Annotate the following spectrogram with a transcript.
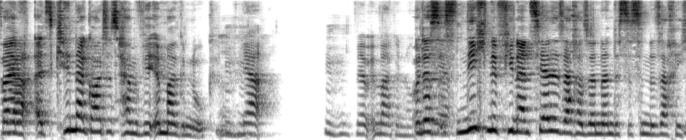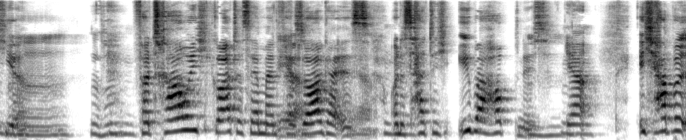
Weil Ja. als Kinder Gottes haben wir immer genug. Ja. Mhm. Wir haben immer genug. Und das ja. ist nicht eine finanzielle Sache, sondern das ist eine Sache hier. Mhm. Mhm. Vertraue ich Gott, dass er mein Ja. Versorger ist? Ja. Und das hatte ich überhaupt nicht. Mhm. Ja. Ich habe,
